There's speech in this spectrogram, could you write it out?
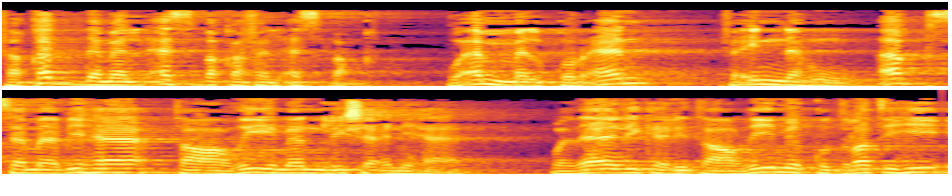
فقدم الأسبق فالأسبق. وأما القرآن فإنه أقسم بها تعظيما لشأنها وذلك لتعظيم قدرته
